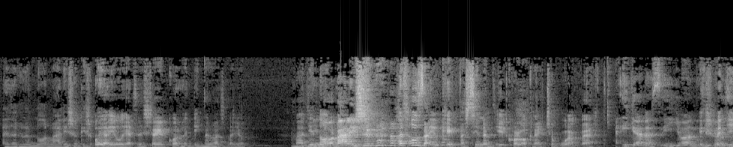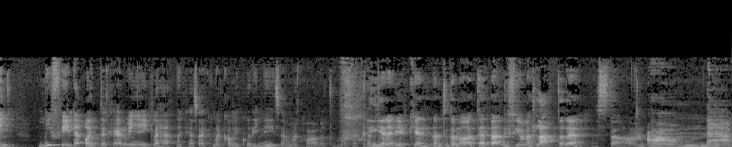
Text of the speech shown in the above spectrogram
ezek nem normálisak, és olyan jó érzés ilyenkor, hogy én meg az vagyok. Már Hogy én normális. Hát hozzájuk képest én nem gyilkolok le egy csomó embert. Igen, ez így van. És igaz. hogy így miféle agytekervényeik lehetnek ezeknek, amikor így nézem, meg hallgatom ezeket. Igen, egyébként, nem tudom, a Ted Bundy filmet láttad-e? Ezt a Um, nem.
